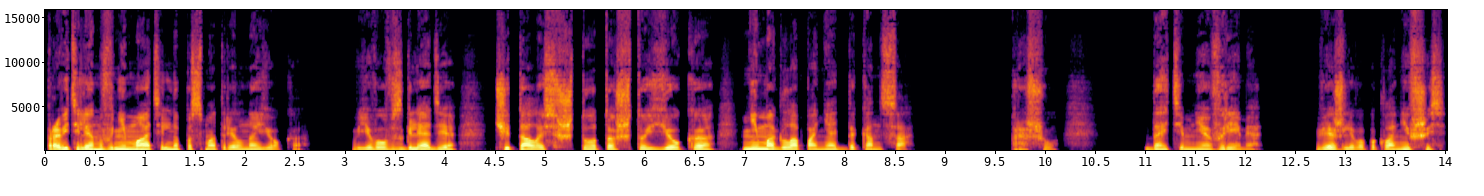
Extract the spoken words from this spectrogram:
правитель Эн внимательно посмотрел на Йока. В его взгляде читалось что-то, что Йока не могла понять до конца. «Прошу, дайте мне время», — вежливо поклонившись,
